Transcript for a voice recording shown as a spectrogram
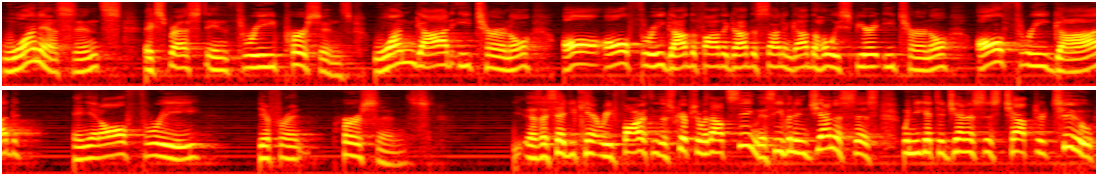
one essence, expressed in three persons. One God, eternal. All, all three, God the Father, God the Son, and God the Holy Spirit, eternal. All three God, and yet all three different persons. As I said, you can't read far through the scripture without seeing this. Even in Genesis, when you get to Genesis chapter 2,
